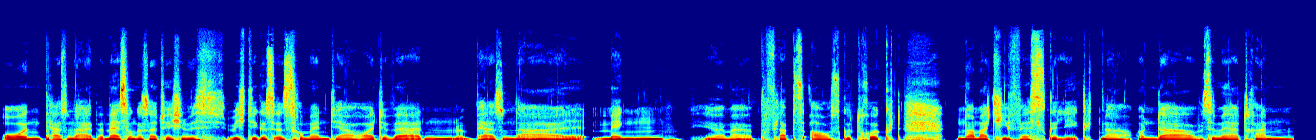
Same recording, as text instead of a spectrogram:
Und Personalbemessung ist natürlich ein wichtiges Instrument. Ja, heute werden Personalmengen, hier mal Flaps ausgedrückt, normativ festgelegt. Ne? Und da sind wir ja dran,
